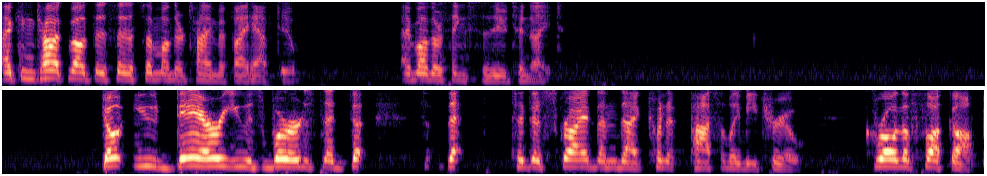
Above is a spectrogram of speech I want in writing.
I can talk about this at some other time if I have to. I have other things to do tonight. Don't you dare use words that that to describe them that couldn't possibly be true. Grow the fuck up.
